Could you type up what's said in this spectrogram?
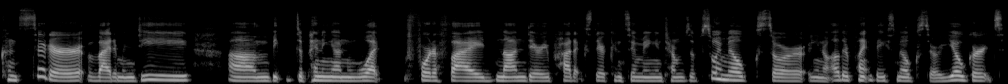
consider vitamin D, um, be, depending on what fortified non-dairy products they're consuming in terms of soy milks or you know other plant-based milks or yogurts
